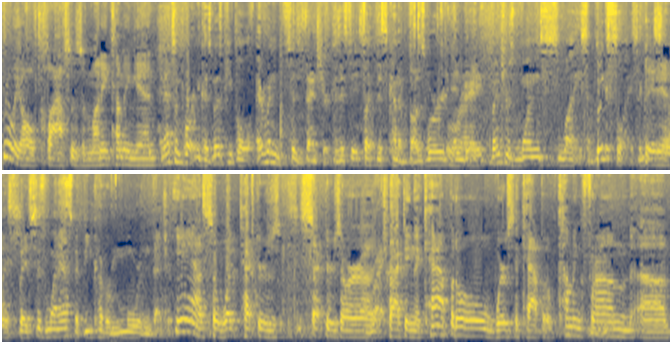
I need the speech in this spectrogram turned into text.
really all classes of money coming in. And that's important because most people, everyone says venture because it's, it's like this kind of buzzword. And venture is one slice, a big slice, a good it slice, is. but it's just one aspect. But you cover more than venture. Yeah. So what sectors sectors are uh, right. attracting the capital? Where's the capital coming from? Mm-hmm. Um,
